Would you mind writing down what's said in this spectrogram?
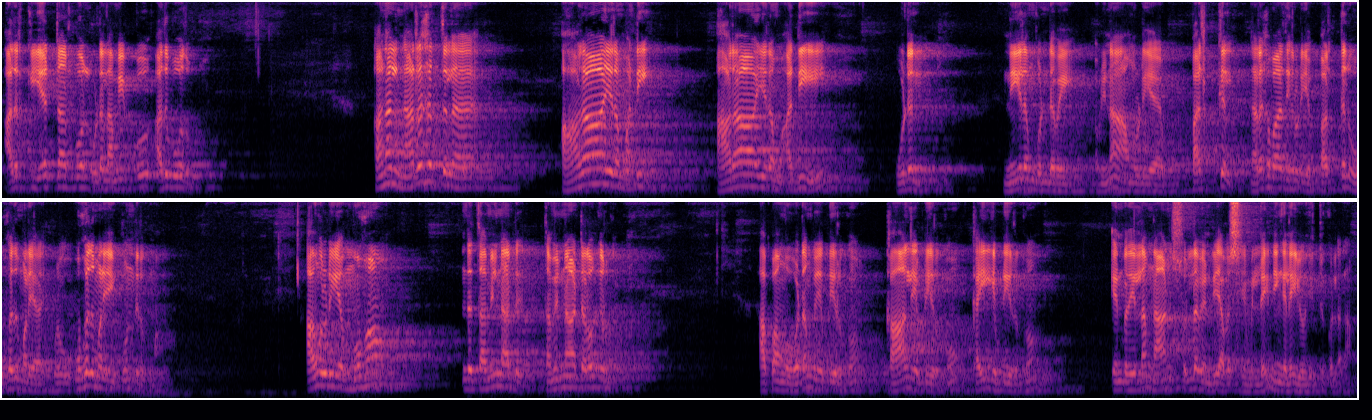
அதற்கு ஏற்றாற்போல் உடல் அமைப்பு அது போதும். ஆனால் நரகத்தில் ஆறாயிரம் அடி ஆறாயிரம் அடி உடல் நீளம் கொண்டவை அப்படின்னா அவங்களுடைய பற்கள் நரகவாதிகளுடைய பற்கள் உகதுமலையா உகதுமலையை உகது கொண்டு இருக்குமா அவங்களுடைய முகம் இந்த தமிழ்நாடு தமிழ்நாட்டு அளவுக்கு இருக்கும். அப்போ அவங்க உடம்பு எப்படி இருக்கும்? கால் எப்படி இருக்கும்? கை எப்படி இருக்கும்? என்பதையெல்லாம் நான் சொல்ல வேண்டிய அவசியமில்லை நீங்களே யோகித்துக் கொள்ளலாம்.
